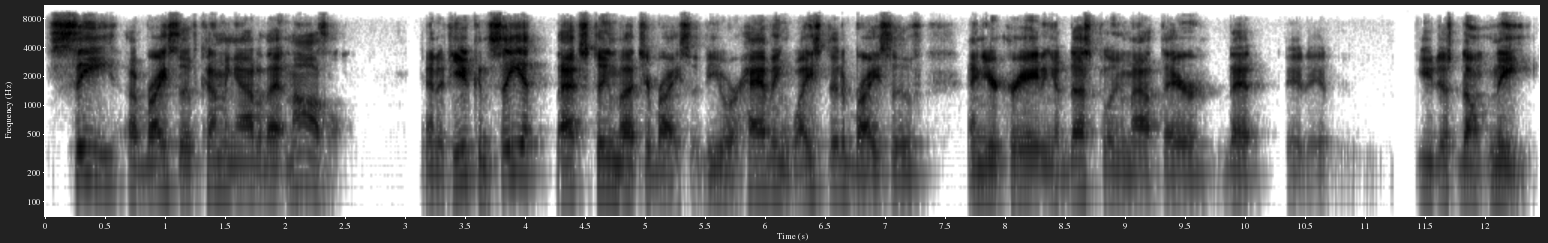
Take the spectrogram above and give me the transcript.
see abrasive coming out of that nozzle. And if you can see it, that's too much abrasive. You are having wasted abrasive and you're creating a dust plume out there that it, it, you just don't need.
